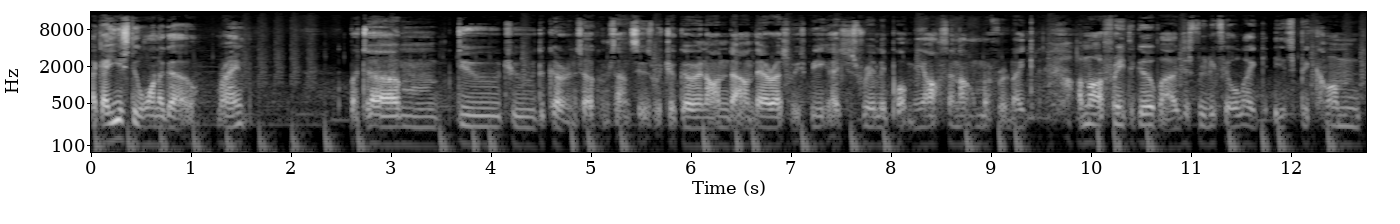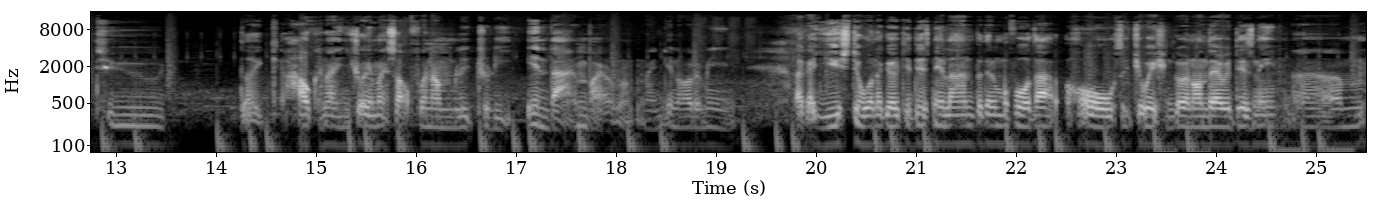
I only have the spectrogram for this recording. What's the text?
Like I used to want to go, right? But um, due to the current circumstances which are going on down there as we speak, I just really put me off, and I'm afraid, like, I'm not afraid to go, but I just really feel like it's become too, like, how can I enjoy myself when I'm literally in that environment? Like, you know what I mean? Like, I used to want to go to Disneyland, but then with all that whole situation going on there with Disney, um,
